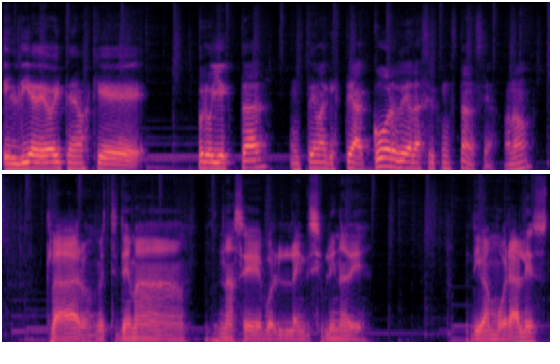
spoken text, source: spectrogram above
el día de hoy tenemos que proyectar un tema que esté acorde a las circunstancias, ¿o no? Claro, este tema nace por la indisciplina de, Iván Morales,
